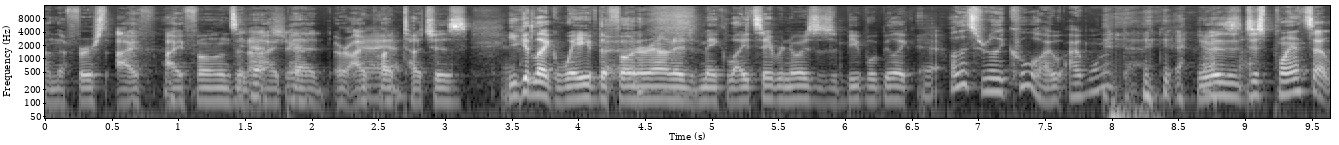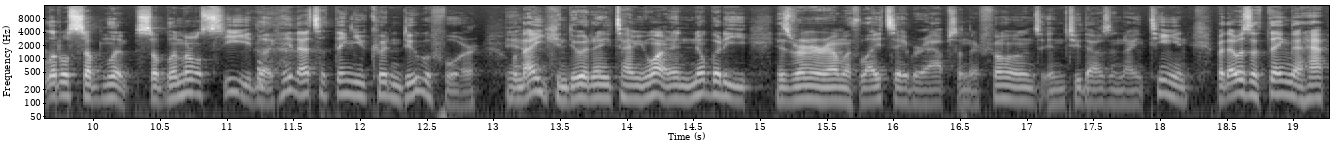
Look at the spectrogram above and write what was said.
on the first I- iPhones and Yeah, sure. iPad or iPod yeah. touches. Yeah. You could like wave the phone around and make lightsaber noises, and people would be like. "Oh, that's really cool. I, I want that." You know, it just plants that little sublim- subliminal seed. Like, hey, that's a thing you couldn't do before. Well, now you can do it anytime you want. And nobody is running around with lightsaber apps on their phones in 2019. But that was a thing that happened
